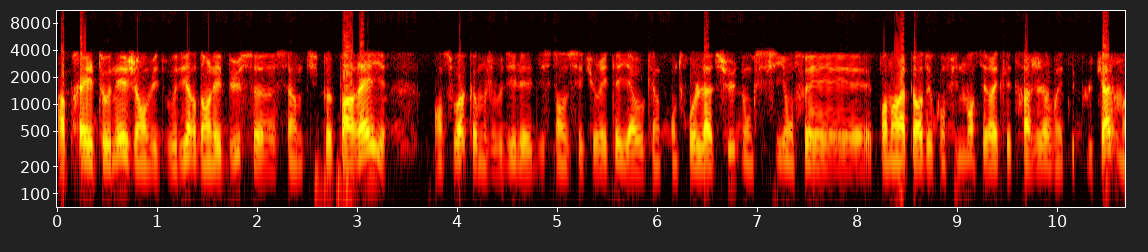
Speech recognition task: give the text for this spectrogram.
Après étonné, j'ai envie de vous dire dans les bus euh, c'est un petit peu pareil. En soi, comme je vous dis, les distances de sécurité, il n'y a aucun contrôle là-dessus. Donc si on fait pendant la période de confinement, c'est vrai que les trajets ont été plus calmes.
